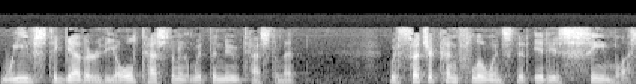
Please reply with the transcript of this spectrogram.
weaves together the Old Testament with the New Testament with such a confluence that it is seamless.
